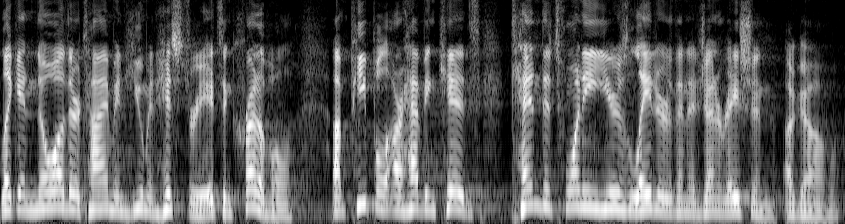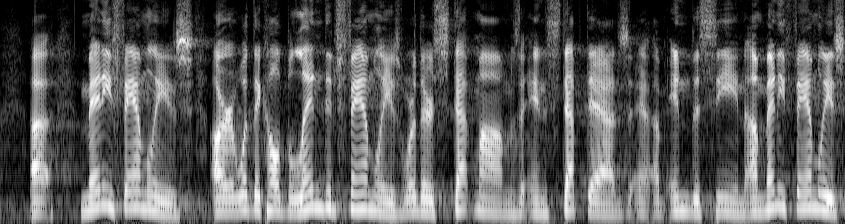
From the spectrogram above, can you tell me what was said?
like in no other time in human history. It's incredible. Um, people are having kids 10 to 20 years later than a generation ago. Uh, many families are what they call blended families, where there's stepmoms and stepdads uh, in the scene. Uh, many families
